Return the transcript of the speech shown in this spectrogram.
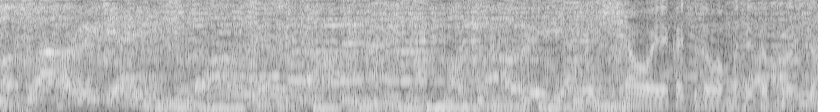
Москва горить, я Ой, яка чудова музика просто.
